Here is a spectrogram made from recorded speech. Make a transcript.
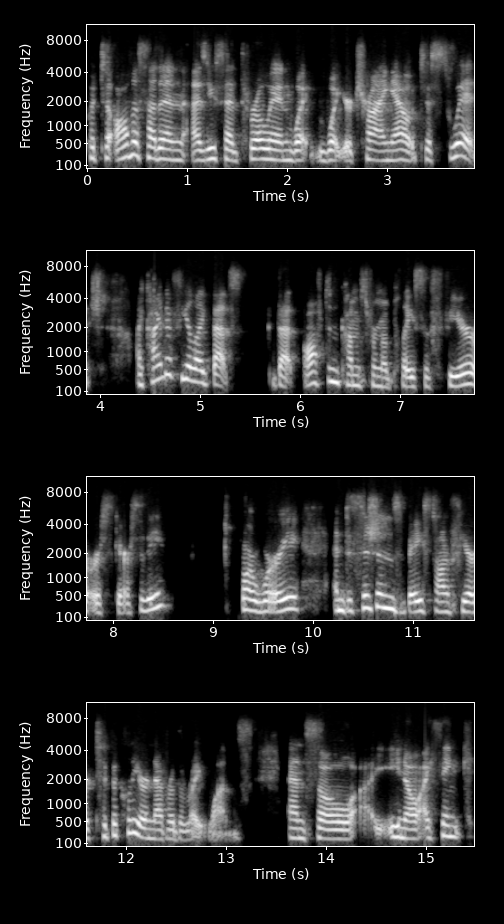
but to all of a sudden, as you said, throw in what what you're trying out to switch, I kind of feel like that's that often comes from a place of fear or scarcity or worry and decisions based on fear typically are never the right ones and so you know i think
